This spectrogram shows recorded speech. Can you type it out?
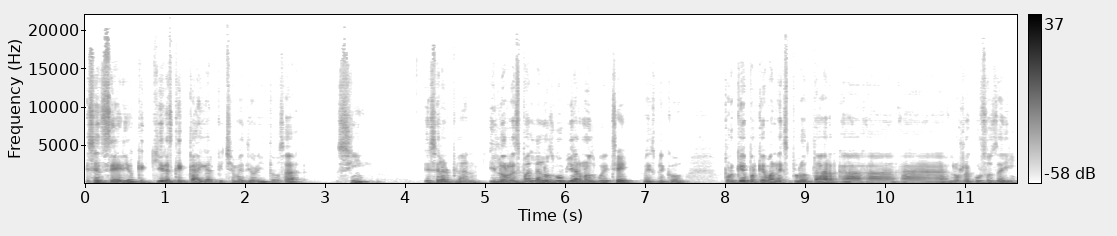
¿Es en serio que quieres que caiga el pinche meteorito? O sea, sí, ese era el plan. Y lo respaldan los gobiernos, güey. Sí, ¿Me explico? ¿Por qué? Porque van a explotar a, a- a los recursos de ahí.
